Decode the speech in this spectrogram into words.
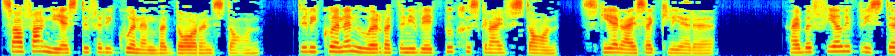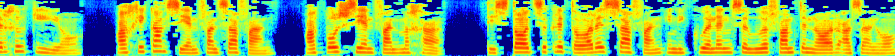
Safan lees toe vir die koning wat daarin staan. Toe die koning hoor wat in die wetboek geskryf staan, skeer hy sy kleren. Hij beveel die priester Gilkia, Achikam sien van Safan, Akbos sien van Mega, die staatssekretaris Safan en die koningse hoofambtenaar Asaja,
